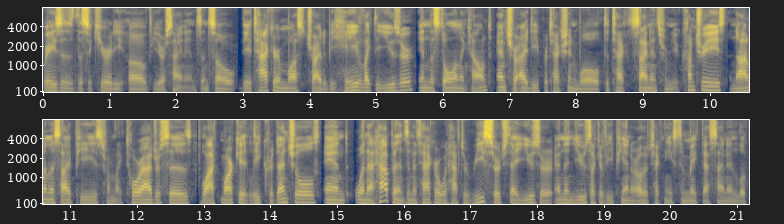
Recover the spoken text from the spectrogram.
raises the security of your sign-ins. And so the attacker must try to behave like the user in the stolen account. Entra ID protection will detect sign-ins from new countries, anonymous IPs from like Tor addresses, black market leak credentials. And when that happens, an attacker would have to research that user and then use like a VPN or other techniques to make that sign-in look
